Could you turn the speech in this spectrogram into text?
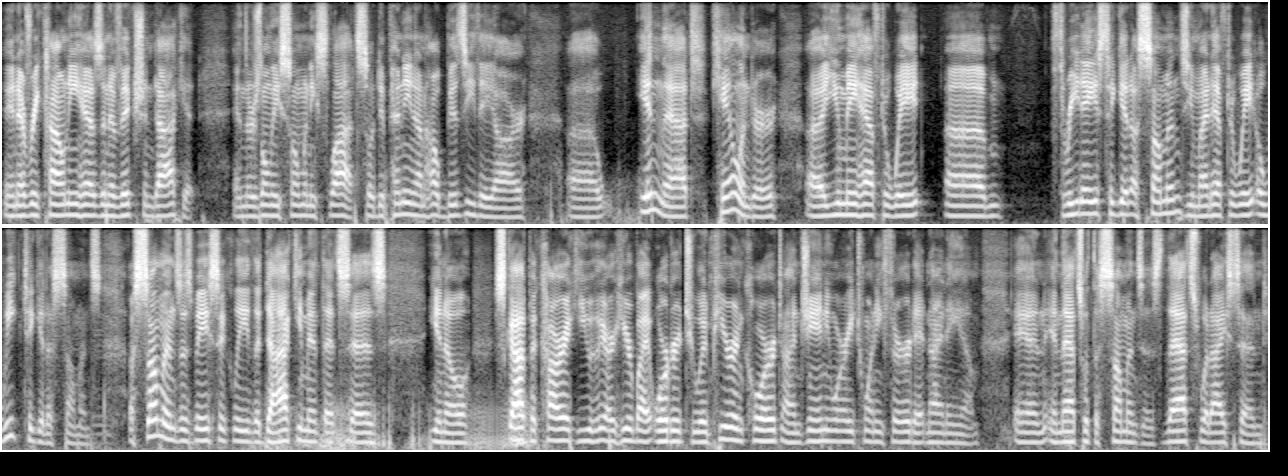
and every county has an eviction docket, and there's only so many slots. So depending on how busy they are uh, in that calendar, uh, you may have to wait. Um, three days to get a summons. You might have to wait a week to get a summons. A summons is basically the document that says, you know, Scott Pekarik, you are hereby ordered to appear in court on January 23rd at 9 a.m. And, and that's what the summons is. That's what I send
